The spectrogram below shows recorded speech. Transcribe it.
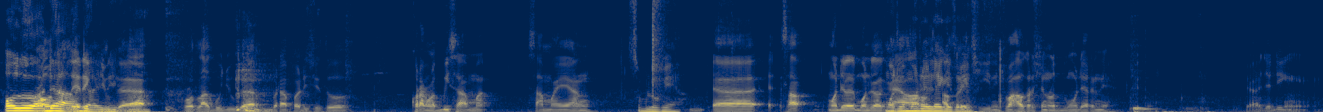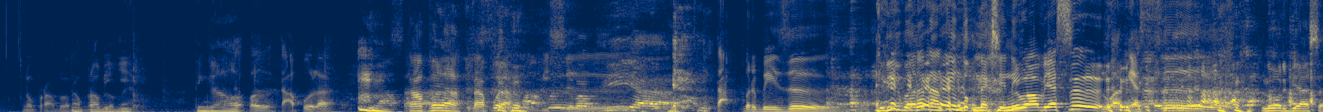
Oh, lu ada- lirik ada ini, juga ah. wrote lagu juga beberapa di situ kurang lebih sama sama yang sebelumnya. eh, sa- model-model kayak Out- gitu ya. Ini cuma outrage lebih modern ya gitu ya jadi no problem No problem ya. Tinggal apa tak apalah. Tak apa lah. tak apalah. Bisa. Tak berbeza. Jadi ibarat nanti untuk next ini Luar biasa. luar biasa. Luar biasa.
